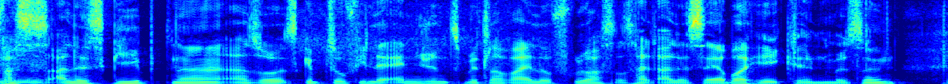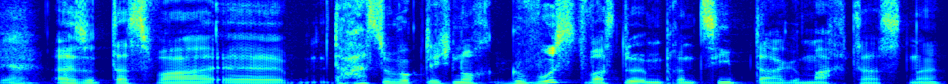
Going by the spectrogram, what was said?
was es alles gibt, ne? Also es gibt so viele Engines mittlerweile, früher hast du es halt alles selber häkeln müssen. Ja? Also das war, äh, da hast du wirklich noch gewusst, was du im Prinzip da gemacht hast, ne?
